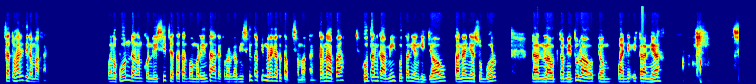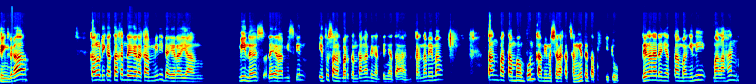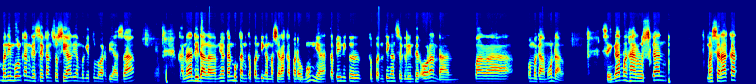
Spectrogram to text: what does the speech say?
satu hari tidak makan. Walaupun dalam kondisi catatan pemerintah ada keluarga miskin, tapi mereka tetap bisa makan. Karena apa? Hutan kami, hutan yang hijau, tanahnya subur, dan laut kami itu laut yang banyak ikannya. Sehingga kalau dikatakan daerah kami ini daerah yang minus, daerah miskin, itu sangat bertentangan dengan kenyataan. Karena memang tanpa tambang pun kami masyarakat sangnya tetap hidup. dengan adanya tambang ini malahan menimbulkan gesekan sosial yang begitu luar biasa karena di dalamnya kan bukan kepentingan masyarakat pada umumnya tapi ini ke kepentingan segelintir orang dan para pemegang modal. Sehingga mengharuskan masyarakat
